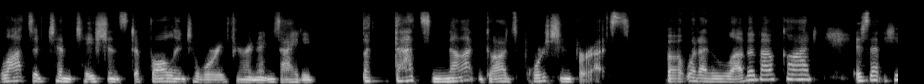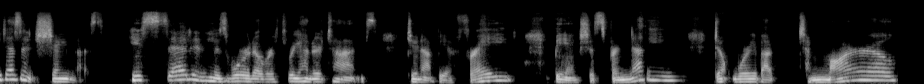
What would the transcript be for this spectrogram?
lots of temptations to fall into worry, fear, and anxiety, but that's not God's portion for us. But what I love about God is that He doesn't shame us. He said in his word over 300 times do not be afraid, be anxious for nothing, don't worry about tomorrow.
